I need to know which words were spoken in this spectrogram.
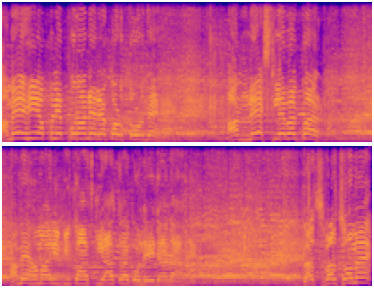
हमें ही अपने पुराने रिकॉर्ड तोड़ने हैं। और नेक्स्ट लेवल पर हमें हमारी विकास की यात्रा को ले जाना है। दस वर्षों में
